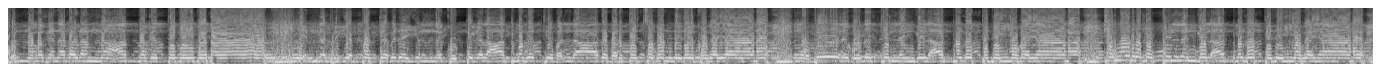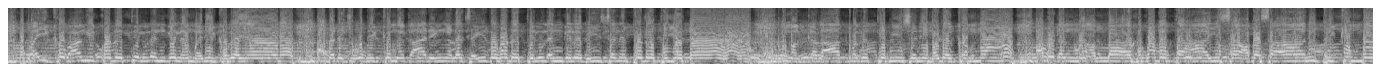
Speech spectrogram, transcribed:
പുന്നമകൻ അവിടെന്ന് ആത്മഹത്യ ചെയ്തത്. എന്റെ പ്രിയപ്പെട്ടവരെ ഇന്ന് കുട്ടികൾ ആത്മഹത്യ വല്ലാതെ വർദ്ധിച്ചു കൊണ്ടിരിക്കുകയാണ് മൊബൈൽ കൊടുത്തില്ലെങ്കിൽ ആത്മഹത്യ ചെയ്യുകയാണ്. ചോറ് കിട്ടില്ലെങ്കിൽ ആത്മഹത്യ ചെയ്യുകയാണ്. ബൈക്ക് വാങ്ങിക്കൊടുത്തില്ലെങ്കിൽ മരിക്കുകയാണ്. അവർ ചോദിക്കുന്ന കാര്യങ്ങൾ ചെയ്തു കൊടുത്തില്ലെങ്കിൽ ഭീഷണിപ്പെടുത്തിയിട്ടോ? മക്കൾ ആത്മഹത്യ ഭീഷണി മുടക്കുന്നു അവിടെ അള്ളാഹു കൊടുത്ത ആയുസ അവസാനിപ്പിക്കുമ്പോ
